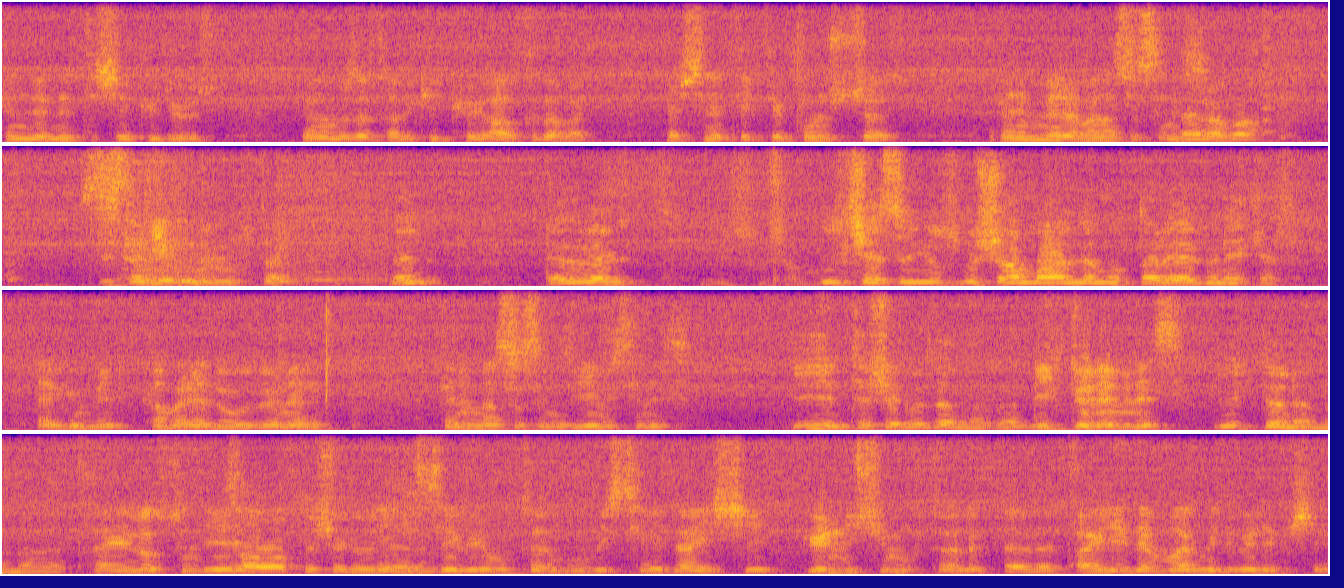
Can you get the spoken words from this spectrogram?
Kendilerine teşekkür ediyoruz. Yanımızda tabii ki köy halkı da var. Hepsine tek tek konuşacağız. Efendim merhaba nasılsınız? Merhaba. Siz tanıyabilir miyim muhtar? Ben Evren ilçesi Yüzbuşa Mahalle Muhtarı Ergün Eker. Ergün Bey kameraya doğru dönelim. Efendim nasılsınız? iyi misiniz? İyiyim, teşekkür ederim efendim. İlk döneminiz. İlk dönemim evet. Hayırlı olsun diyelim. Sağ ol, teşekkür Peki ederim. sevgili muhtarım bu bir sevda işi, gönül işi muhtarlık. Evet. Aileden var mıydı böyle bir şey?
